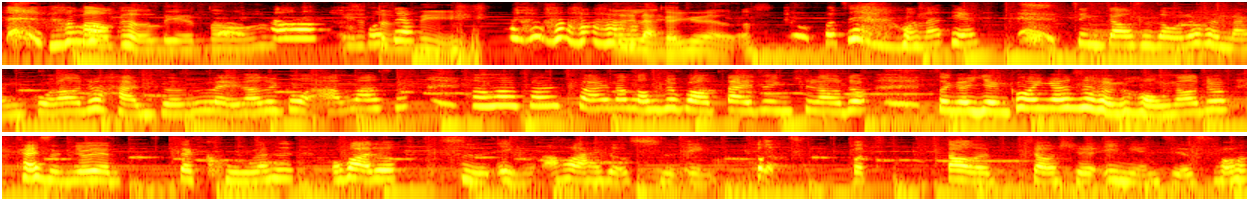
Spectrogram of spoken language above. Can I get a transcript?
然后好可怜哦，一直等你，等你两个月了。我记得我那天进教室的时候，我就很难过，然后我就含着泪，然后就跟我阿妈说：“阿妈拜拜。”然后老师就把我带进去，然后我就整个眼眶应该是很红，然后就开始有点在哭，但是我后来就适应了，然后后来还是有适应。But but 到了小学一年级的时候，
